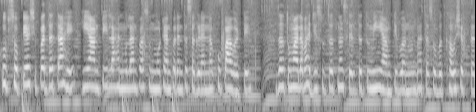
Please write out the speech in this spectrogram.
खूप सोपी अशी पद्धत आहे. ही आमटी लहान मुलांपासून मोठ्यांपर्यंत सगळ्यांना खूप आवडते. जर तुम्हाला भाजी सुचत नसेल तर तुम्ही ही आमटी बनवून भातासोबत खाऊ शकतात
